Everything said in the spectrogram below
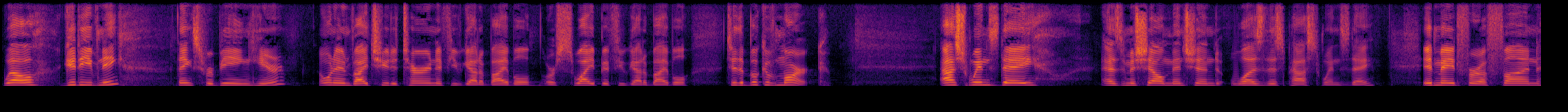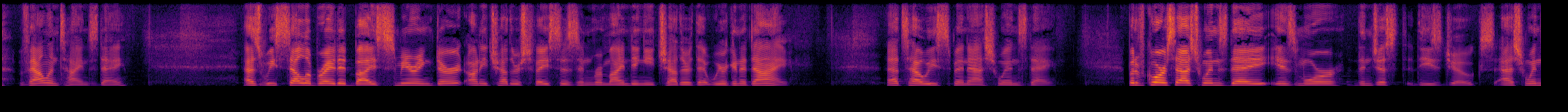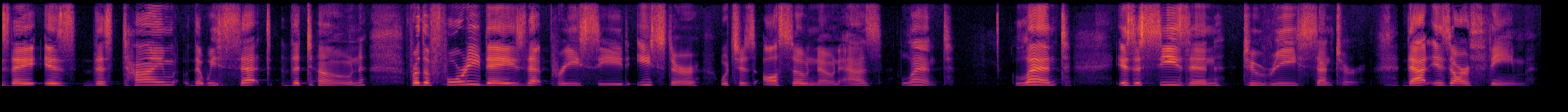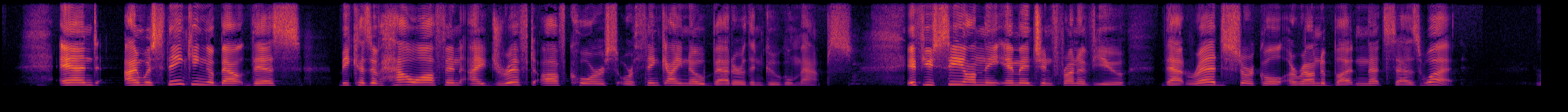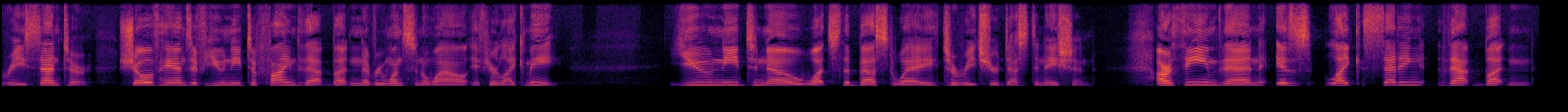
Well, good evening. Thanks for being here. I want to invite you to turn, if you've got a Bible, or swipe, if you've got a Bible, to the book of Mark. Ash Wednesday, as Michelle mentioned, was this past Wednesday. It made for a fun Valentine's Day as we celebrated by smearing dirt on each other's faces and reminding each other that we're going to die. That's how we spent Ash Wednesday. But of course, Ash Wednesday is more than just these jokes. Ash Wednesday is this time that we set the tone for the 40 days that precede Easter, which is also known as Lent. Lent is a season to recenter. That is our theme. And I was thinking about this because of how often I drift off course or think I know better than Google Maps. If you see on the image in front of you that red circle around a button that says what? Recenter. Show of hands if you need to find that button every once in a while if you're like me. You need to know what's the best way to reach your destination. Our theme then is like setting that button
